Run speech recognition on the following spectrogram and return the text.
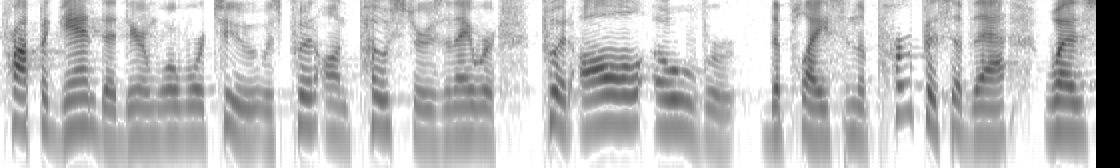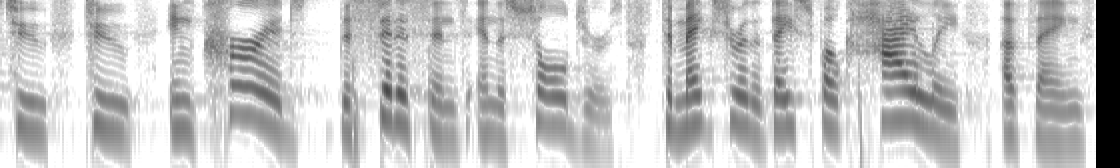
propaganda during World War II. It was put on posters and they were put all over the place. And the purpose of that was to, to encourage the citizens and the soldiers to make sure that they spoke highly of things,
